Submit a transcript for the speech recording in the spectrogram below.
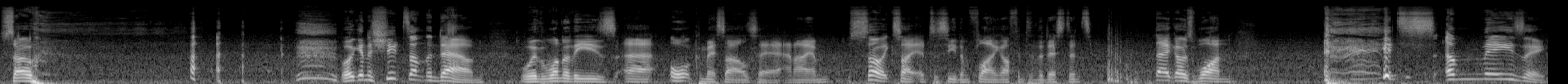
so... We're going to shoot something down with one of these uh, orc missiles here, and I am so excited to see them flying off into the distance. There goes one. It's amazing.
